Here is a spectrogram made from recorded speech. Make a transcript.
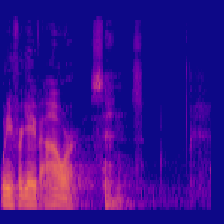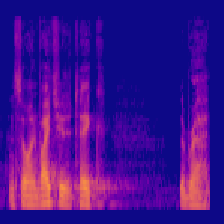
when he forgave our sins. And so I invite you to take the bread.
